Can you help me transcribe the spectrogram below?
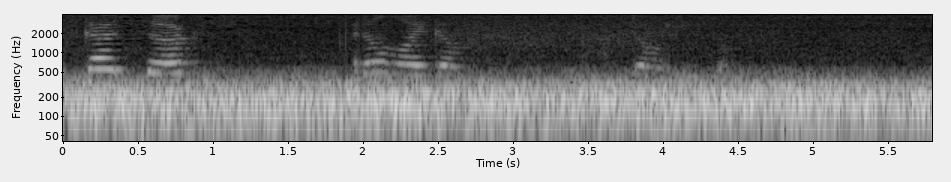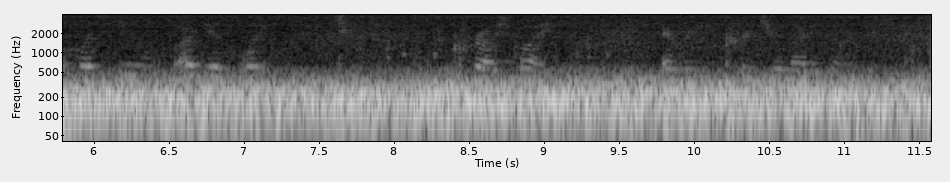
This guy sucks. I don't like him. Don't use him. Unless you, I guess, like to crush by every creature that is on yourself.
